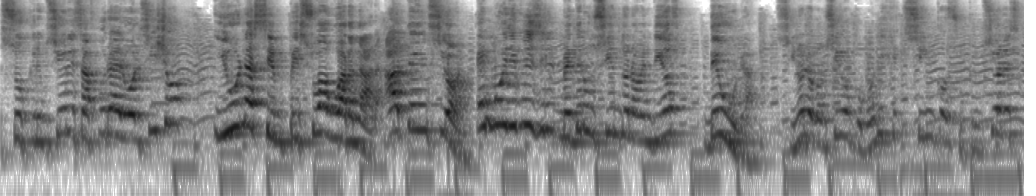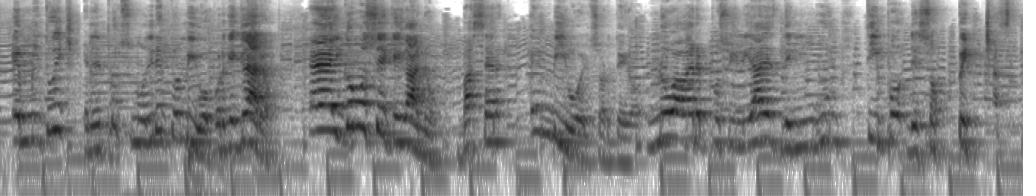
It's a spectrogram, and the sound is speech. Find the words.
suscripciones afuera del bolsillo y una se empezó a guardar. Atención, es muy difícil meter un 192 de una. Si no lo consigo, como dije, 5 suscripciones en mi Twitch en el próximo directo en vivo. Porque claro, ¿y cómo sé que gano? Va a ser en vivo el sorteo. No va a haber posibilidades de ningún tipo de sospechas.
